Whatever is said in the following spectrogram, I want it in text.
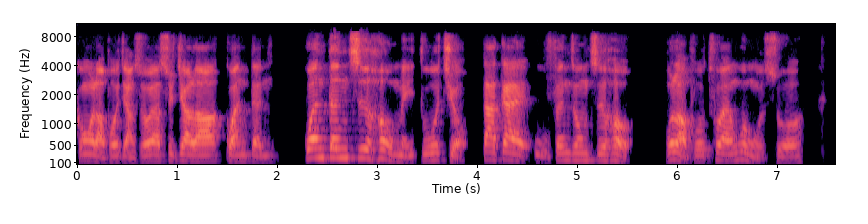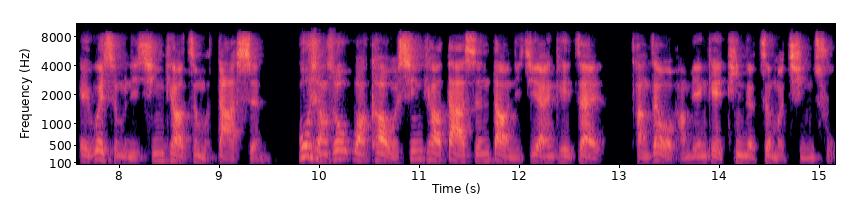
跟我老婆讲说要睡觉了，关灯。关灯之后没多久，大概五分钟之后，我老婆突然问我说：“诶，为什么你心跳这么大声？”我想说，哇靠！我心跳大声到你竟然可以在躺在我旁边，可以听得这么清楚。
